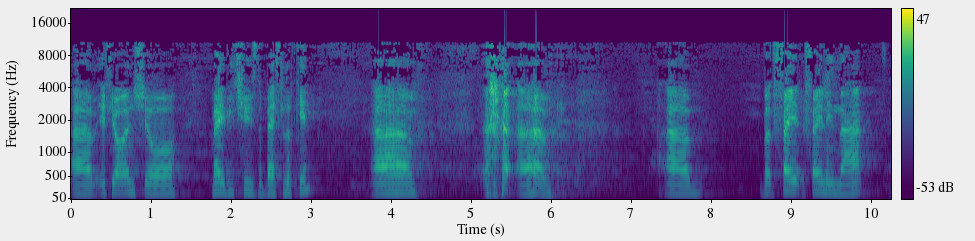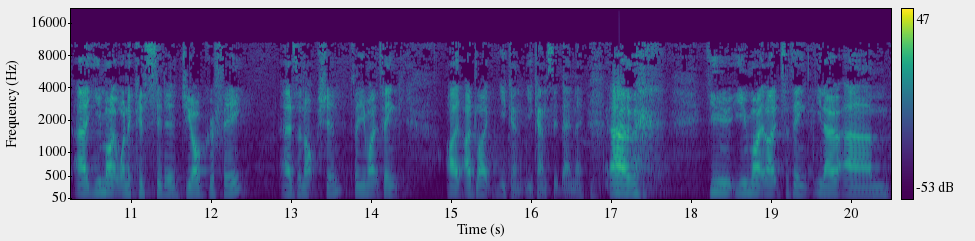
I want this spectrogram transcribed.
Um, if you're unsure, maybe choose the best looking. Um, um, um, but fa- failing that, uh, you might want to consider geography as an option. So you might think, I, would like, you can, you can sit down now. Um, you, you might like to think, you know, um,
